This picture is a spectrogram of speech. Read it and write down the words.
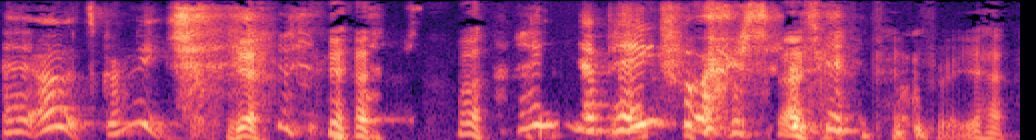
Uh, oh, it's great. Yeah. yeah. I didn't get paid for it. yeah.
